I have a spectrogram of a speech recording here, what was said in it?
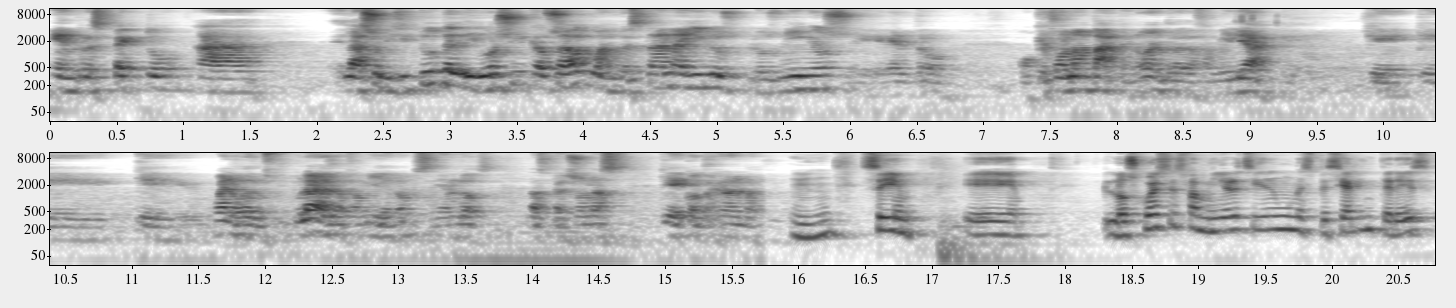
en respecto a la solicitud del divorcio incausado cuando están ahí los, los niños eh, dentro, o que forman parte, ¿no? Dentro de la familia, que, que, que, bueno, de los titulares de la familia, ¿no? Que serían los, las personas que contrajeron el matrimonio. Sí, eh, los jueces familiares tienen un especial interés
